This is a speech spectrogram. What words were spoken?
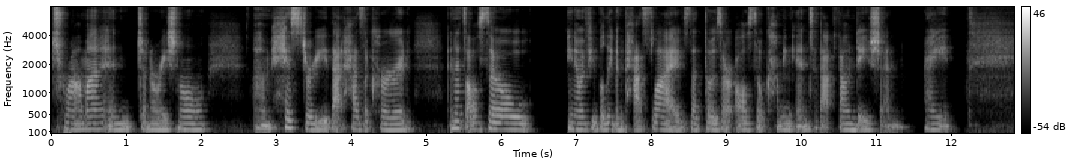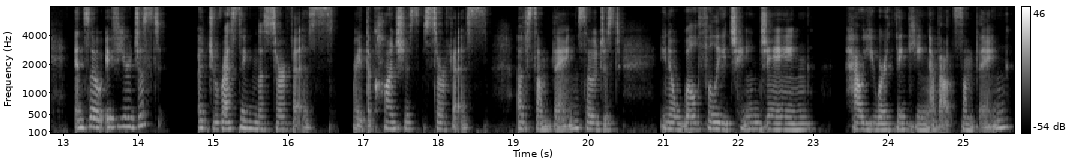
trauma and generational um, history that has occurred. And it's also you know, if you believe in past lives, that those are also coming into that foundation, right? And so if you're just addressing the surface, right, the conscious surface of something, so just, you know, willfully changing how you are thinking about something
